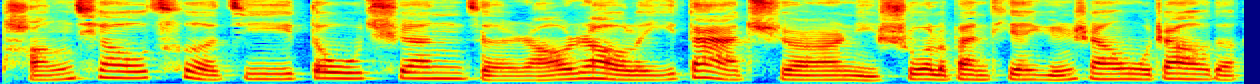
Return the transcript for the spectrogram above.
旁敲侧击兜圈子，然后绕了一大圈儿。你说了半天云山雾罩的，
